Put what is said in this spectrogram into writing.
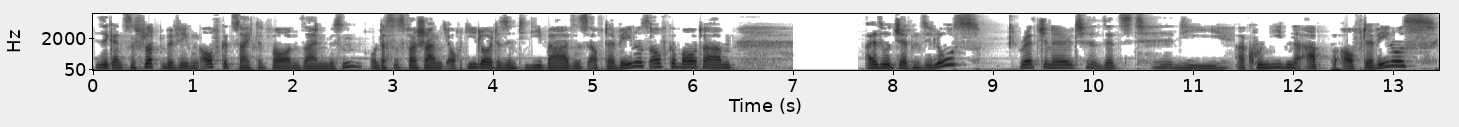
diese ganzen Flottenbewegungen aufgezeichnet worden sein müssen und dass es wahrscheinlich auch die Leute sind, die die Basis auf der Venus aufgebaut haben. Also jetten sie los Reginald setzt die Akoniden ab auf der Venus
